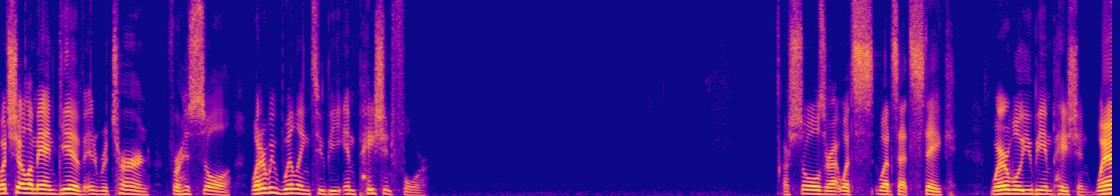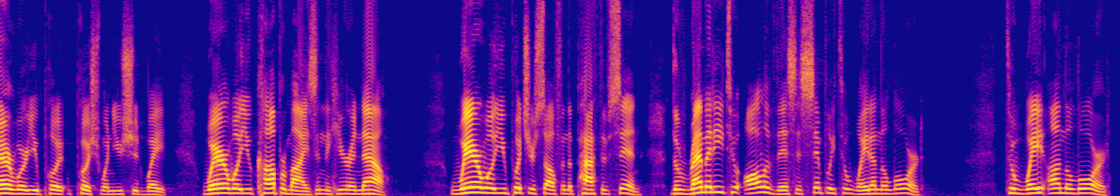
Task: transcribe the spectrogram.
What shall a man give in return for his soul? What are we willing to be impatient for? Our souls are at what's, what's at stake. Where will you be impatient? Where will you pu- push when you should wait? Where will you compromise in the here and now? Where will you put yourself in the path of sin? The remedy to all of this is simply to wait on the Lord. To wait on the Lord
